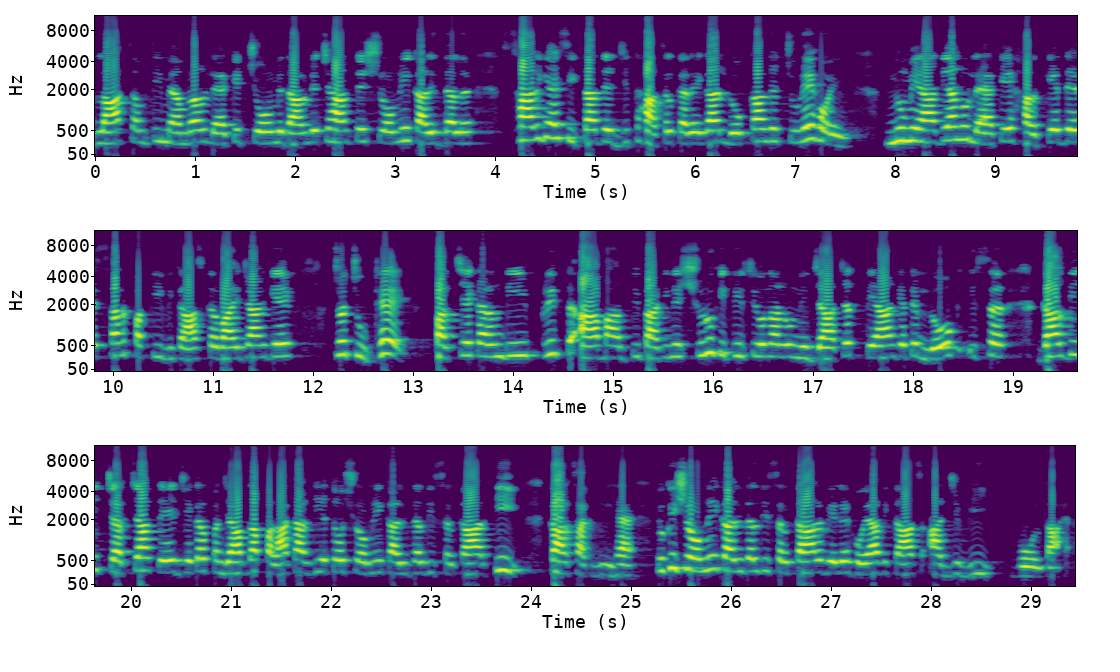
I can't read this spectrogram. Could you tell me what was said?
ਬਲਾਕ ਸੰਮਤੀ ਮੈਂਬਰਾਂ ਨੂੰ ਲੈ ਕੇ ਚੋਣ ਮੈਦਾਨ ਵਿੱਚ ਹਨ ਤੇ ਸ਼੍ਰੋਮਣੀ ਅਕਾਲੀ ਦਲ ਸਾਰੀਆਂ ਸੀਟਾਂ ਤੇ ਜਿੱਤ ਹਾਸਲ ਕਰੇਗਾ। ਲੋਕਾਂ ਦੇ ਚੁਣੇ ਹੋਏ ਨੁਮਾਇੰਦਿਆਂ ਨੂੰ ਲੈ ਕੇ ਹਲਕੇ ਦੇ ਸਰਪੱਕੀ ਵਿਕਾਸ ਕਰਵਾਏ ਜਾਣਗੇ, ਜੋ ਝੂਠੇ ਪਰਚੇ ਕਰਨ ਦੀ ਪ੍ਰਿਤ ਆਮ ਆਦਮੀ ਪਾਰਟੀ ਨੇ ਸ਼ੁਰੂ ਕੀਤੀ ਸੀ। ਉਹਨਾਂ ਨੂੰ ਨਿਜਾਚਤ ਦਿਆਂਗੇ ਤੇ ਲੋਕ ਇਸ ਗੱਲ ਦੀ ਚਰਚਾ ਤੇ ਜੇਕਰ ਪੰਜਾਬ ਦਾ ਭਲਾ ਕਰਦੀ ਹੈ ਤਾਂ ਸ਼੍ਰੋਮਣੀ ਅਕਾਲੀ ਦਲ ਦੀ ਸਰਕਾਰ ਹੀ ਕਰ ਸਕਦੀ ਹੈ। ਕਿਉਂਕਿ ਸ਼੍ਰੋਮਣੀ ਅਕਾਲੀ ਦਲ ਦੀ ਸਰਕਾਰ ਵੇਲੇ ਹੋਇਆ ਵਿਕਾਸ ਅੱਜ ਵੀ ਬੋਲਦਾ ਹੈ।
